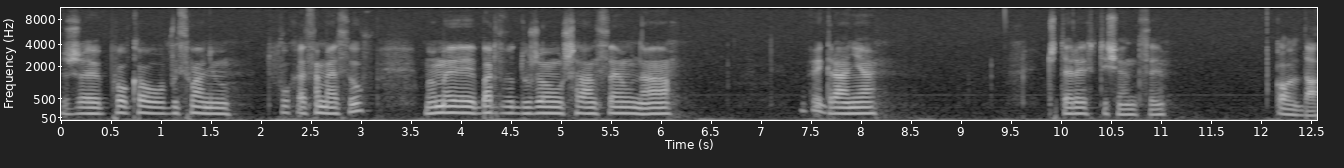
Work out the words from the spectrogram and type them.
że po około wysłaniu dwóch SMS-ów mamy bardzo dużą szansę na wygranie 4000 golda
